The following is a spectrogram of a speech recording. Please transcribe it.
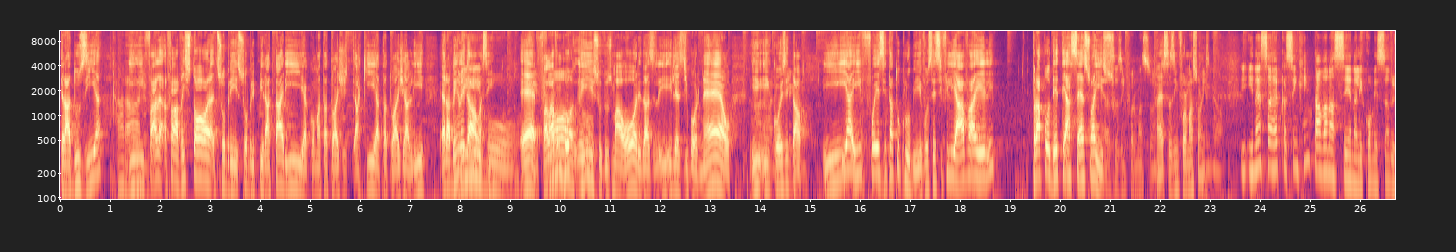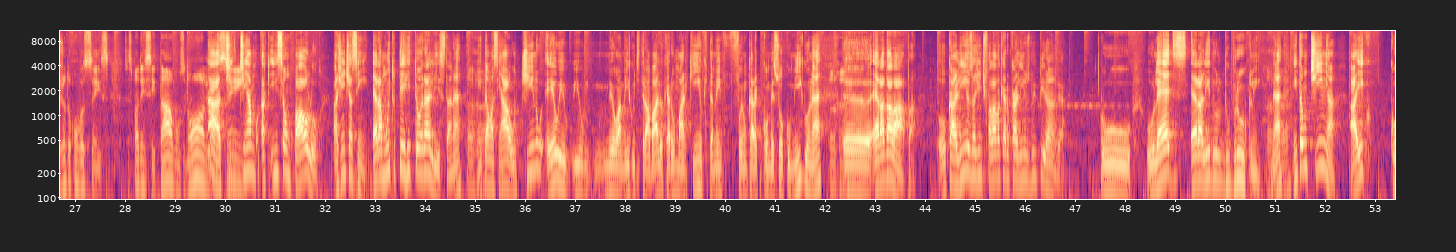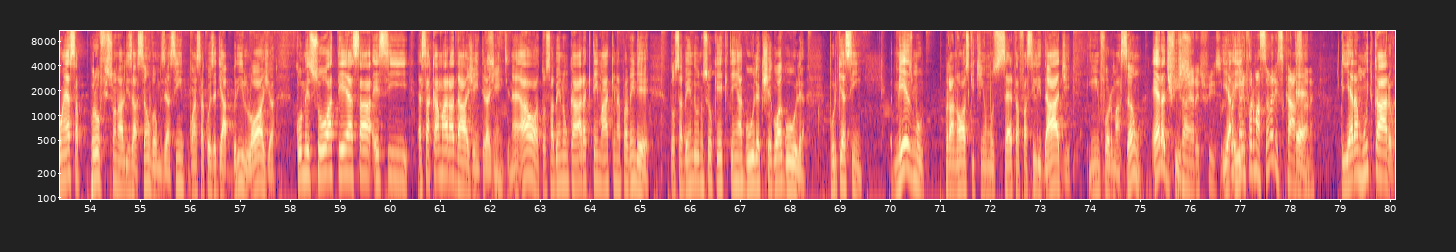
traduzia Caralho. e fala- falava história sobre, sobre pirataria, como a tatuagem aqui, a tatuagem ali. Era bem legal, assim. Tribo, É, falava um pouco foto. isso, dos Maori, das ilhas de Bornéu e, e coisa e tal. E aí foi esse Tatu Clube. E você se filiava a ele para poder ter acesso a isso, Essas informações. a essas informações. Legal. E, e nessa época, assim, quem tava na cena ali começando junto com vocês? Vocês podem citar alguns nomes? Ah, assim? ti- tinha em São Paulo, a gente assim, era muito territorialista, né? Aham. Então assim, ah, o Tino, eu e, e o meu amigo de trabalho, que era o Marquinho, que também foi um cara que começou comigo, né? Aham. Eh, era da Lapa. O Carlinhos, a gente falava que era o Carlinhos do Ipiranga. O, o Leds era ali do, do Brooklyn, né? Aham. Então tinha. Aí, com essa profissionalização, vamos dizer assim, com essa coisa de abrir loja, começou a ter essa, esse, essa camaradagem entre a gente, né? Ah, ó, tô sabendo um cara que tem máquina para vender. Tô sabendo não sei o que que tem agulha, que chegou agulha. Porque assim, mesmo para nós que tínhamos certa facilidade em informação, era difícil. Já era difícil. E Porque aí- a informação era escassa, É. né? E era muito caro.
